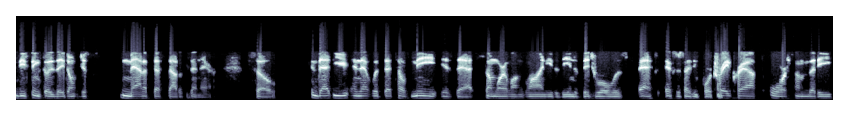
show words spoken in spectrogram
these things they don't just manifest out of thin air. So that you and that what that tells me is that somewhere along the line, either the individual was ex- exercising poor tradecraft, or somebody,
